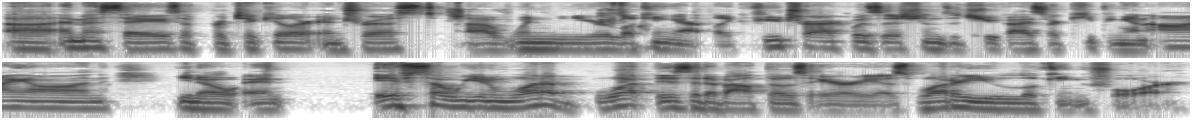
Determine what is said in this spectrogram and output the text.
uh, MSAs of particular interest uh, when you're looking at like future acquisitions that you guys are keeping an eye on? You know, and if so, you know what what is it about those areas? What are you looking for?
